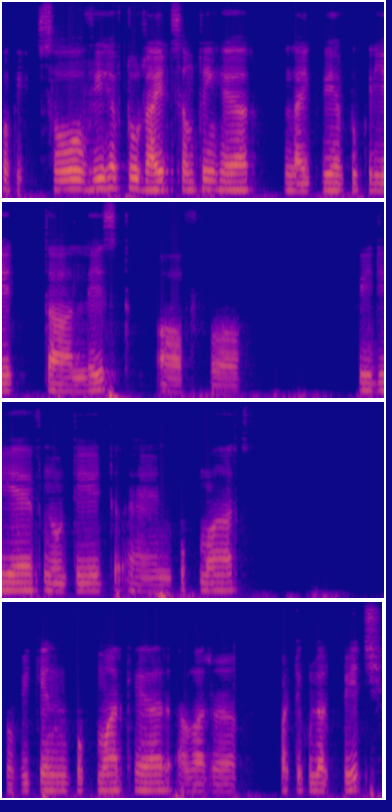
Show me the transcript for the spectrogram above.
okay so we have to write something here like we have to create the list of uh, PDF noted and bookmarks. So we can bookmark here our uh, particular page.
